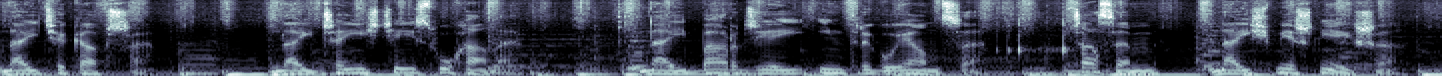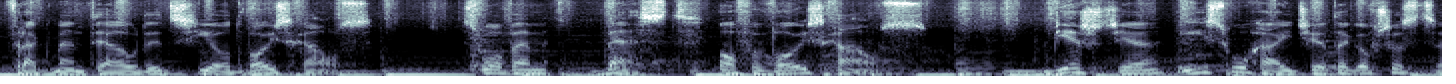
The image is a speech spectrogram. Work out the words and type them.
Najciekawsze, najczęściej słuchane, najbardziej intrygujące, czasem najśmieszniejsze fragmenty audycji od Voice House. Słowem Best of Voice House. Bierzcie i słuchajcie tego wszyscy.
